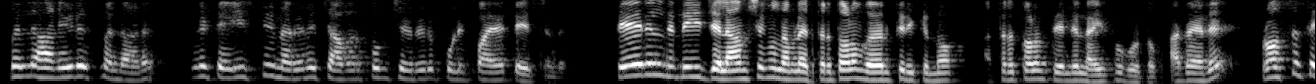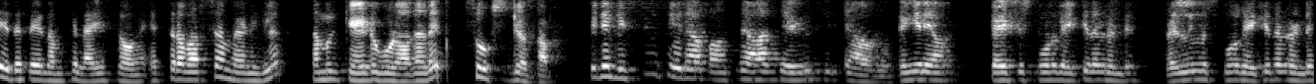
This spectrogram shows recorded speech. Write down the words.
സ്മെല്ല് ഹണിയുടെ സ്മെല്ലാണ് ഇതിന് ടേസ്റ്റ് എന്ന് പറയുന്നത് ചവർപ്പും ചെറിയൊരു പുളിപ്പായ ടേസ്റ്റ് ഉണ്ട്. തേനിൽ നിന്ന് ഈ ജലാംശങ്ങൾ നമ്മൾ എത്രത്തോളം വേർതിരിക്കുന്നോ അത്രത്തോളം തേന്റെ ലൈഫ് കൂട്ടും. അതായത് പ്രോസസ്സ് ചെയ്തിട്ട് നമുക്ക് ലൈഫ് ലോങ് എത്ര വർഷം വേണമെങ്കിലും നമുക്ക് കേടുകൂടാതെ അത് സൂക്ഷിച്ചു വെക്കാം. പിന്നെ മിസ്യൂസ് ചെയ്താൽ മാത്രമേ ആ തേൻ ചിറ്റാവുള്ളൂ എങ്ങനെയാ? കഴിച്ച സ്പൂൺ കഴിക്കുന്നവരുണ്ട് വെള്ളം സ്പൂൺ കഴിക്കുന്നവരുണ്ട്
